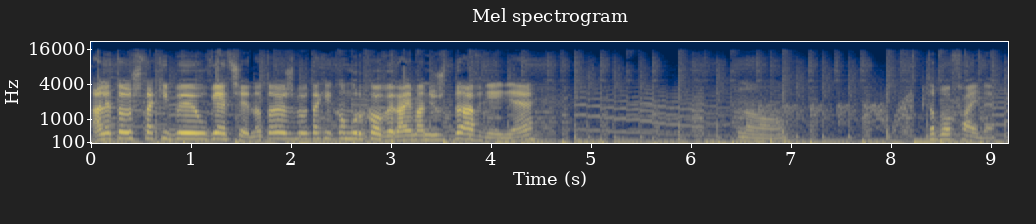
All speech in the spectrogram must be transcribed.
ale to już taki był, wiecie, no to już był taki komórkowy Rayman już dawniej, nie? No. To było fajne.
